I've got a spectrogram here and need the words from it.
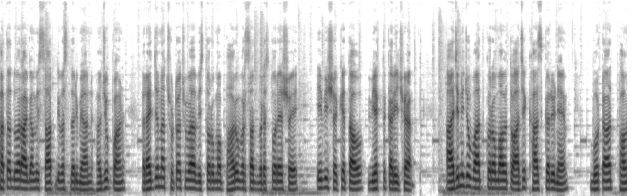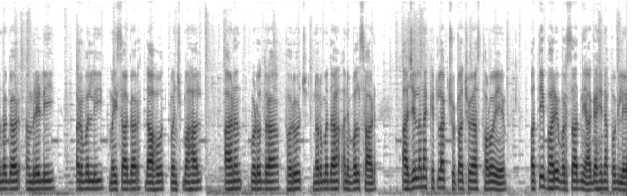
ખાતા દ્વારા આગામી સાત દિવસ દરમિયાન હજુ પણ રાજ્યના છૂટાછવાયા વિસ્તારોમાં ભારે વરસાદ વરસતો રહેશે એવી શક્યતાઓ વ્યક્ત કરી છે. આજની જો વાત કરવામાં આવે તો આજે ખાસ કરીને બોટાદ, ભાવનગર, અમરેલી, અરવલ્લી, મહીસાગર, દાહોદ, પંચમહાલ આણંદ, વડોદરા, ભરૂચ, નર્મદા અને વલસાડ આ જિલ્લાના કેટલાક છૂટાછવાયા સ્થળોએ અતિ ભારે વરસાદની આગાહીના પગલે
